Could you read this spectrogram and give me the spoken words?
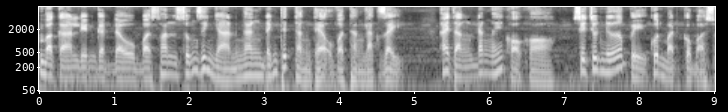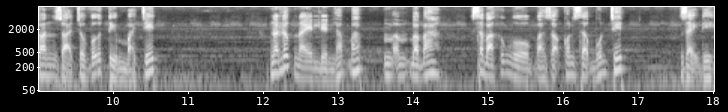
Bà cả liền gật đầu, Bà xoan xuống dưới nhà ngang đánh thức thằng Thẹo và thằng Lạc dậy. Hai thằng đang ngáy khò khò Suy chút nữa bị khuôn mặt của bà xoan dọa cho vỡ tim bà chết. Nó lúc này liền lắp bắp Bà ba, Sao bà không ngủ? Bà dọa con sợ muốn chết. Dậy đi,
